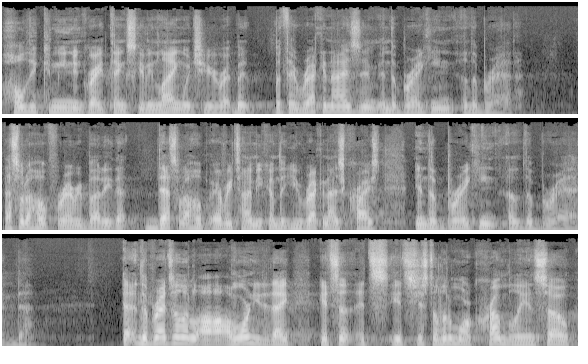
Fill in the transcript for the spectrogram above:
Holy Communion, Great Thanksgiving language here, right? But, but they recognize him in the breaking of the bread. That's what I hope for everybody. That, that's what I hope every time you come, that you recognize Christ in the breaking of the bread. The bread's a little, I'll warn you today, it's, a, it's, it's just a little more crumbly. And so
